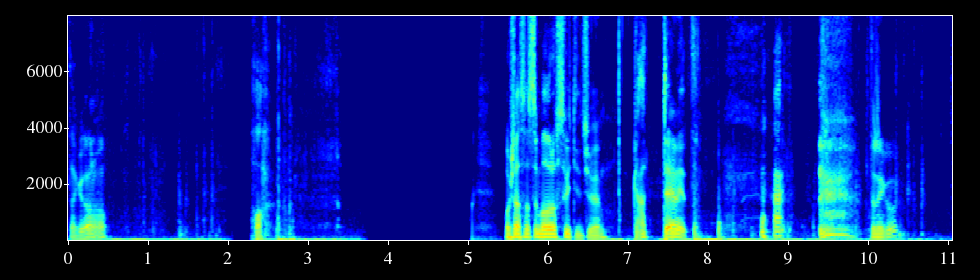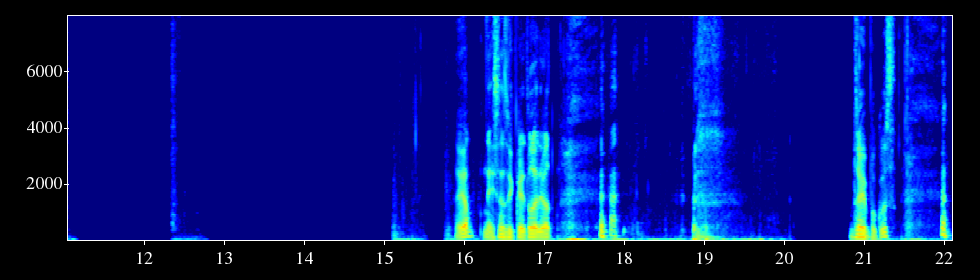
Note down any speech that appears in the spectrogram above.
Tak jo, no. Ho. Možná jsem se mohl rozsvítit, že? God damn it. to řekl? Jo, nejsem zvyklý tohle dělat. Druhý pokus.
